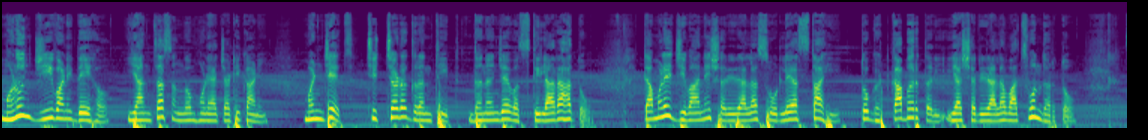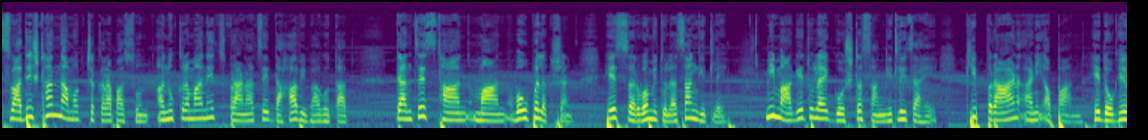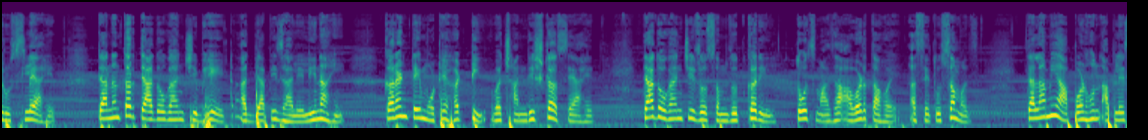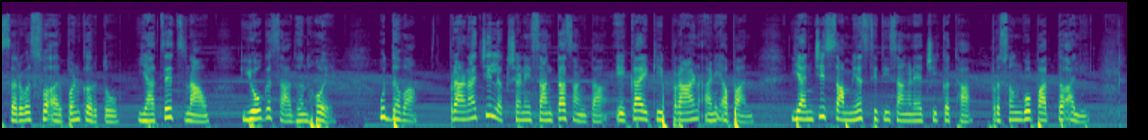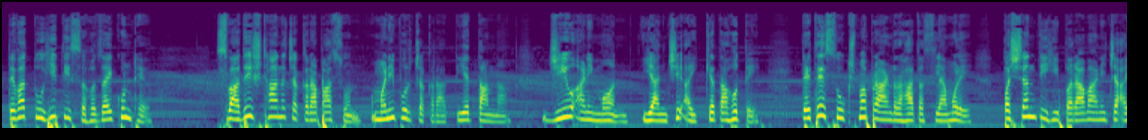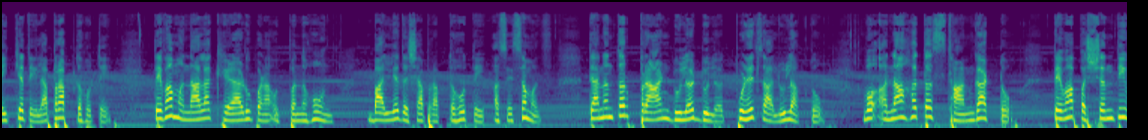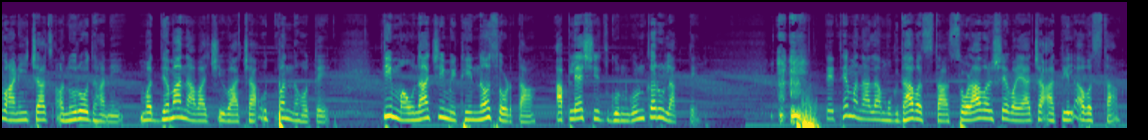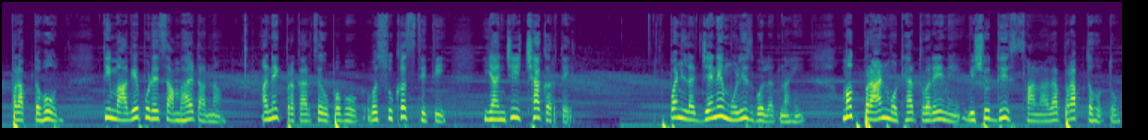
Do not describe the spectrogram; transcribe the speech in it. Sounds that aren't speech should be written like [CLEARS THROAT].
म्हणून जीव आणि देह यांचा संगम होण्याच्या ठिकाणी म्हणजेच चिच्चड ग्रंथीत धनंजय वस्तीला राहतो. त्यामुळे जीवाने शरीराला सोडले असताही तो घटकाभर तरी या शरीराला वाचवून धरतो. स्वादिष्ठान नामक चक्रापासून अनुक्रमानेच प्राणाचे दहा विभाग होतात. त्यांचे स्थान मान व उपलक्षण हे सर्व मी तुला सांगितले. मी मागे तुला एक गोष्ट सांगितलीच आहे की प्राण आणि अपान हे दोघे रुसले आहेत. त्यानंतर त्या दोघांची भेट अद्यापी झालेली नाही कारण ते मोठे हट्टी व छानदिष्ट असे आहेत. त्या दोघांची जो समजूत करील तोच माझा आवडता होय असे तू समज. त्याला मी आपणहून आपले सर्वस्व अर्पण करतो ह्याचेच नाव योग साधन होय. उद्धवा प्राणाची लक्षणे सांगता सांगता एकाएकी प्राण आणि अपान यांची साम्य स्थिती सांगण्याची कथा प्रसंगोपात आली. तेव्हा तूही ती सहज ऐकून ठेव. स्वाधिष्ठान चक्रापासून मणिपूर चक्रात येताना जीव आणि मन यांची ऐक्यता होते. तेथे सूक्ष्म प्राण राहत असल्यामुळे पश्यंती ही परावाणीच्या ऐक्यतेला प्राप्त होते. तेव्हा मनाला खेळाडूपणा उत्पन्न होऊन बाल्यदशा प्राप्त होते असे समज. त्यानंतर प्राण डुलत डुलत पुढे चालू लागतो व अनाहत स्थान गाठतो. तेव्हा पश्यंती वाणीच्याच अनुरोधाने मध्यमा नावाची वाचा उत्पन्न होते. ती मौनाची मिठी न सोडता आपल्याशीच गुणगुण करू लागते. [CLEARS THROAT] तेथे मनाला मुग्धावस्था सोळा वर्षे वयाच्या आतील अवस्था प्राप्त होऊन ती मागे पुढे सांभाळताना अनेक प्रकारचे उपभोग व सुखस्थिती यांची इच्छा करते. पण लज्जेने मुळीच बोलत नाही. मग प्राण मोठ्या त्वरेने विशुद्धी स्थानाला प्राप्त होतो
